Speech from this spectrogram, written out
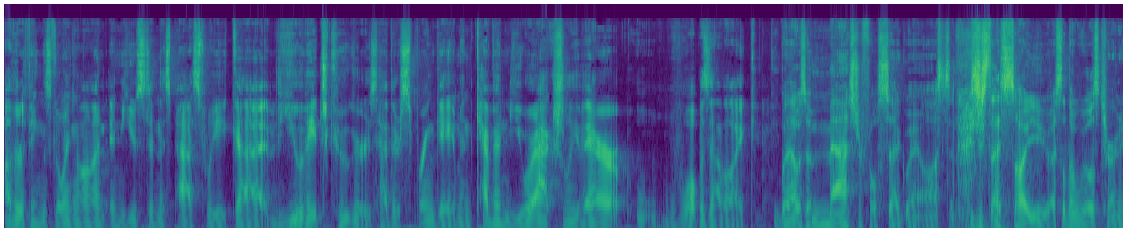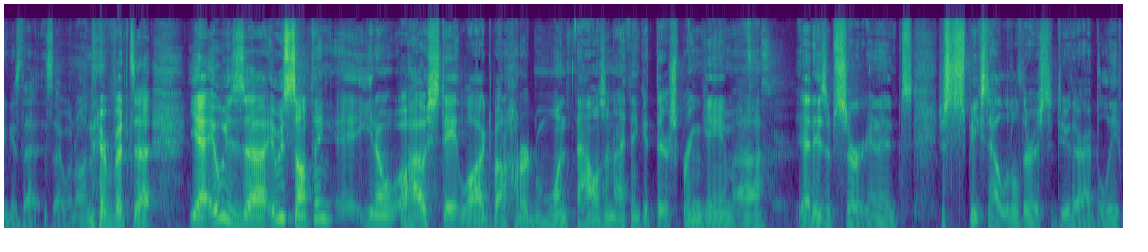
other things going on in Houston this past week. Uh, the U of H Cougars had their spring game, and Kevin, you were actually there. What was that like? But that was a masterful segue, Austin. I just I saw you, I saw the wheels turning as that as that went on there. But uh, yeah, it was uh, it was something. You know, Ohio State logged about 101,000, I think, at their spring game. It is absurd, and it just speaks to how little there is to do there, I believe.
